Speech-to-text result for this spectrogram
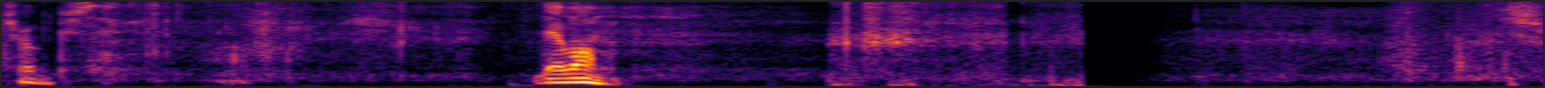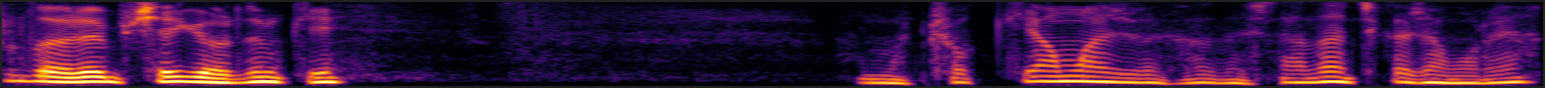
Çok güzel. Devam. Şurada öyle bir şey gördüm ki. Ama çok yamaç be kardeş. Nereden çıkacağım oraya?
